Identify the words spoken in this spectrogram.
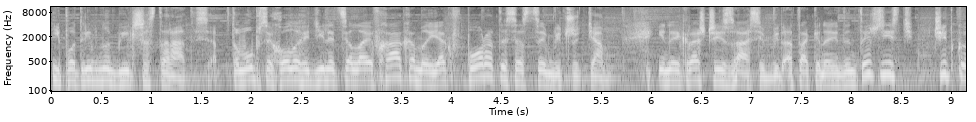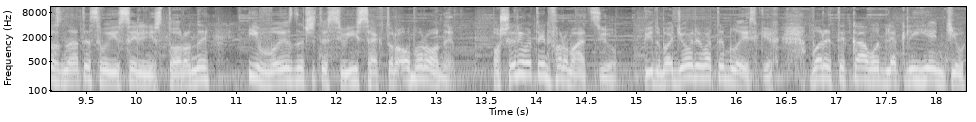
і потрібно більше старатися. Тому психологи діляться лайфхаками, як впоратися з цим відчуттям. І найкращий засіб від атаки на ідентичність чітко знати свої сильні сторони і визначити свій сектор оборони, поширювати інформацію, підбадьорювати близьких, варити каву для клієнтів,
